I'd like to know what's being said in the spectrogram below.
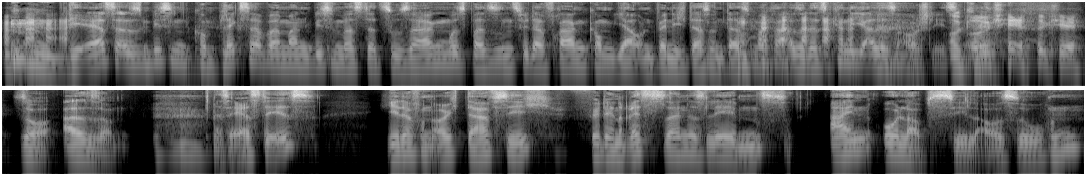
Die erste also ist ein bisschen komplexer, weil man ein bisschen was dazu sagen muss, weil sonst wieder Fragen kommen, ja, und wenn ich das und das mache, also das kann ich alles ausschließen. Okay. Okay, okay. So, also, das erste ist, jeder von euch darf sich für den Rest seines Lebens ein Urlaubsziel aussuchen,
